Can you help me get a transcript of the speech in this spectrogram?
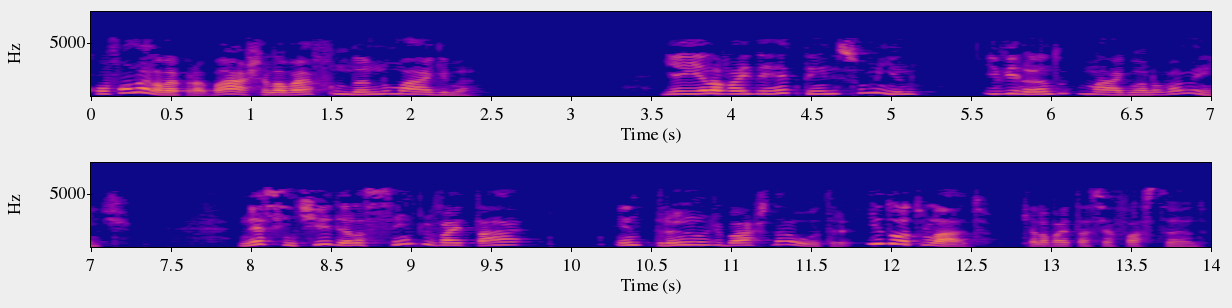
Conforme ela vai para baixo, ela vai afundando no magma. E aí ela vai derretendo e sumindo e virando magma novamente. Nesse sentido, ela sempre vai estar tá entrando debaixo da outra. E do outro lado, que ela vai estar tá se afastando,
